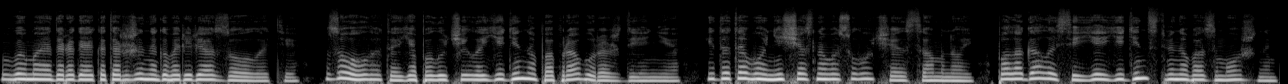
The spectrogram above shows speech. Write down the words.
Вы, моя дорогая Катаржина, говорили о золоте. Золото я получила едино по праву рождения, и до того несчастного случая со мной полагалось ей единственно возможным,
